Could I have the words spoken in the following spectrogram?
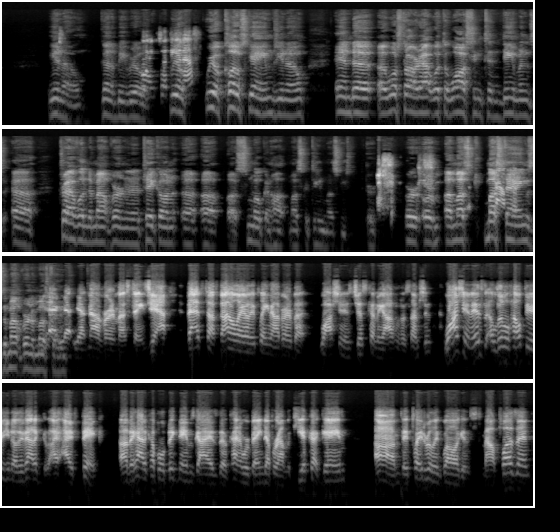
you know going to be real real, real close games. You know, and uh, uh, we'll start out with the Washington Demons. Uh, traveling to Mount Vernon to take on a, uh, uh smoking hot Muscatine Muskies or or, or uh, Mus- Mustangs, the Mount Vernon Mustangs. Yeah, yeah, yeah, Mount Vernon Mustangs. Yeah, that's tough. Not only are they playing Mount Vernon, but Washington is just coming off of Assumption. Washington is a little healthier. You know, they've had a, I, I think uh, they had a couple of big names guys that kind of were banged up around the Keokuk game. Um, they played really well against Mount Pleasant,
